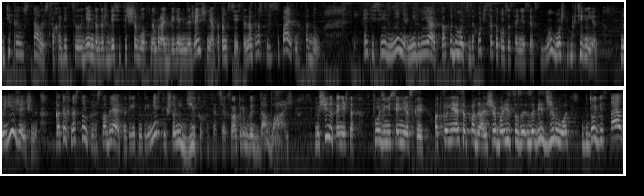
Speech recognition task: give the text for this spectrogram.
дикая усталость, походить целый день, там даже 10 тысяч шагов набрать беременной женщине, а потом сесть. Она просто засыпает на ходу. Эти все изменения не влияют. Как вы думаете, захочется в таком состоянии секса? Ну, может быть и нет. Но есть женщины, которых настолько расслабляют на третьем триместре, что они дико хотят секса. Она прям говорит, давай. Мужчина, конечно, в позе миссионерской отклоняется подальше, боится задеть живот. В доги стайл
